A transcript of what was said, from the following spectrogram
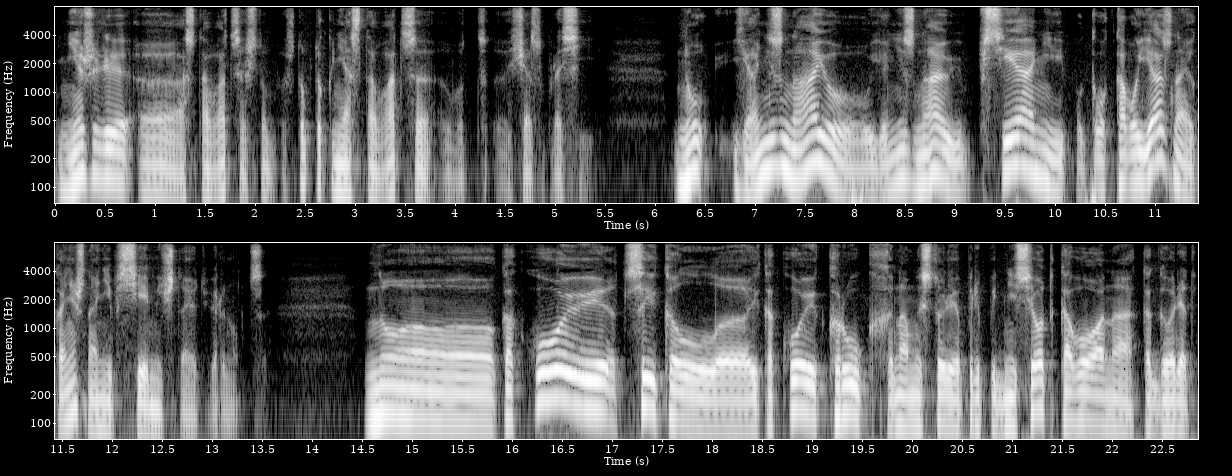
нежели э, оставаться, чтобы, чтобы только не оставаться вот сейчас в России. Ну, я не знаю, я не знаю. Все они, кого я знаю, конечно, они все мечтают вернуться. Но какой цикл э, и какой круг нам история преподнесет, кого она, как говорят,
